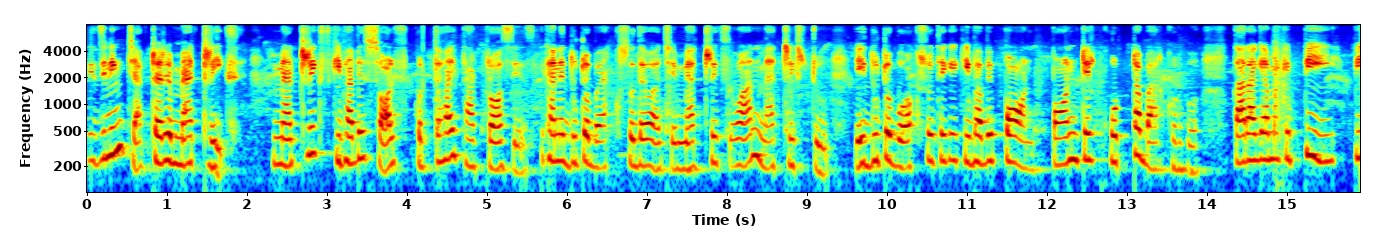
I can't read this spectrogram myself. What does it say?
রিজনিং চ্যাপ্টারে ম্যাট্রিক্স ম্যাট্রিক্স কীভাবে সলভ করতে হয় তার প্রসেস এখানে দুটো বাক্স দেওয়া আছে ম্যাট্রিক্স ওয়ান ম্যাট্রিক্স টু এই দুটো বক্স থেকে কীভাবে পন্ড পন্টের কোডটা বার করব। তার আগে আমাকে পি পি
